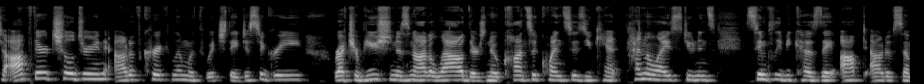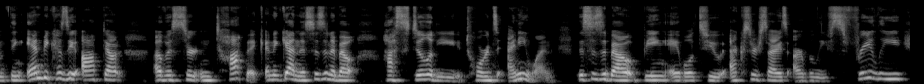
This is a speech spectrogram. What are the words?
to opt their children out of curriculum with which they disagree. Retribution is not allowed. There's no consequences. You can't penalize students simply because they opt out of something and because they opt out of a certain topic. And again, this isn't about hostility towards anyone. This is about being able to exercise our beliefs freely.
